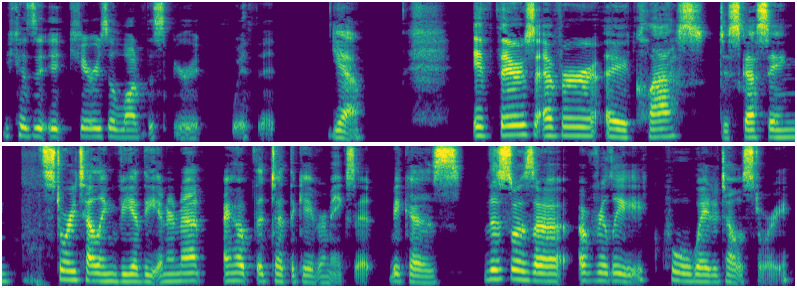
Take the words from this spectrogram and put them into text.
because it, it carries a lot of the spirit with it. Yeah. If there's ever a class discussing storytelling via the internet, I hope that Ted the Caver makes it because this was a, a really cool way to tell a story.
